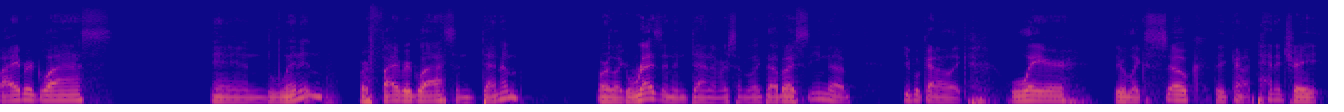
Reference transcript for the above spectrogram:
fiberglass and linen, or fiberglass and denim, or like resin and denim, or something like that. But I've seen uh, people kind of like layer. They would like soak. They kind of penetrate,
